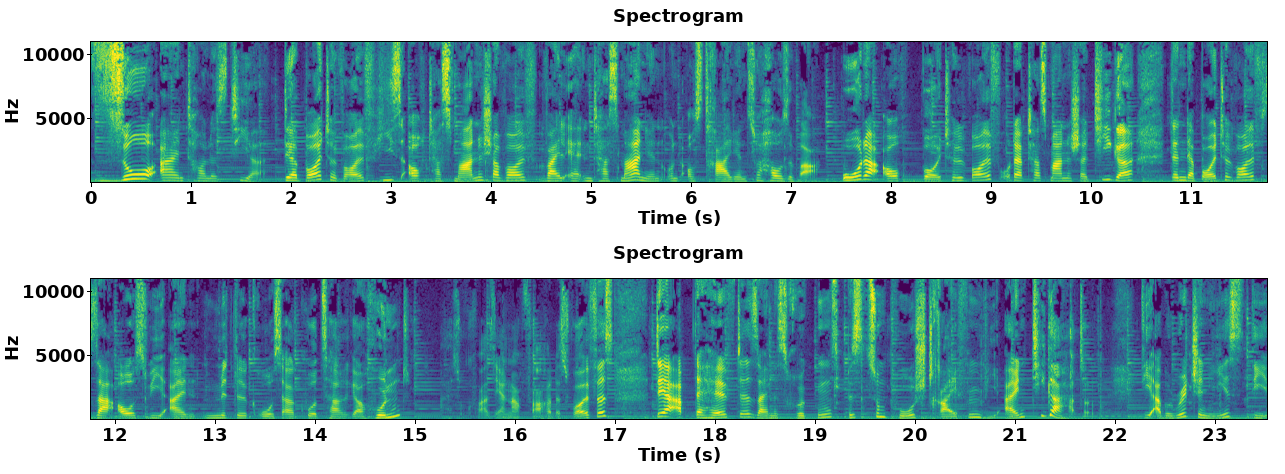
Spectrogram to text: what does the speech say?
So ein tolles Tier. Der Beutewolf hieß auch tasmanischer Wolf, weil er in Tasmanien und Australien zu Hause war. Oder auch Beutelwolf oder tasmanischer Tiger, denn der Beutelwolf sah aus wie ein mittelgroßer, kurzhaariger Hund quasi ein Nachfahre des Wolfes, der ab der Hälfte seines Rückens bis zum Po Streifen wie ein Tiger hatte. Die Aborigines, die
